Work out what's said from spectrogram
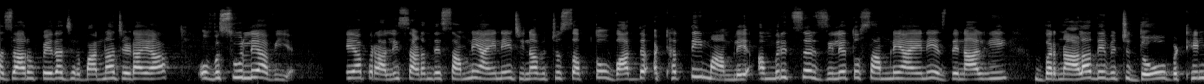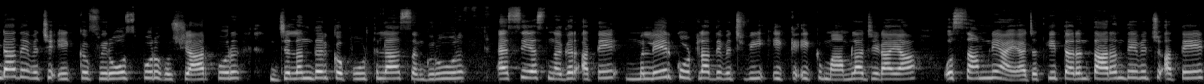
ਹਜ਼ਾਰ ਰੁਪਏ ਦਾ ਜੁਰਮਾਨਾ ਜਿਹੜਾ ਆ, ਉਹ ਵਸੂਲਿਆ ਵੀ ਹੈ। ਇਹ ਪਰਾਲੀ ਸਾੜਨ ਦੇ ਸਾਹਮਣੇ ਆਏ ਨੇ, ਜਿਨ੍ਹਾਂ ਵਿੱਚੋਂ ਸਭ ਤੋਂ ਵੱਧ 38 ਮਾਮਲੇ ਅੰਮ੍ਰਿਤਸਰ ਜ਼ਿਲ੍ਹੇ ਤੋਂ ਸਾਹਮਣੇ ਆਏ ਨੇ। ਇਸ ਦੇ ਨਾਲ ਹੀ ਬਰਨਾਲਾ ਦੇ ਵਿੱਚ ਦੋ, ਬਠਿੰਡਾ ਦੇ ਵਿੱਚ ਇੱਕ, ਫਿਰੋਜ਼ਪੁਰ, ਹੁਸ਼ਿਆਰਪੁਰ, ਜਲੰਧਰ, ਕਪੂਰਥਲਾ, ਸੰਗਰੂਰ ਐਸਐਸ ਨਗਰ ਅਤੇ ਮਲੇਰਕੋਟਲਾ ਦੇ ਵਿੱਚ ਵੀ ਇੱਕ ਇੱਕ ਮਾਮਲਾ ਜਿਹੜਾ ਆ, ਉਹ ਸਾਹਮਣੇ ਆਇਆ। ਜਦਕਿ ਤਰਨਤਾਰਨ ਦੇ ਵਿੱਚ ਅਤੇ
